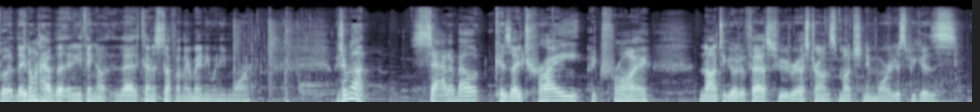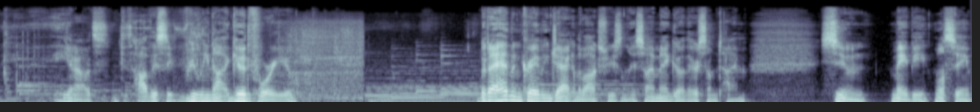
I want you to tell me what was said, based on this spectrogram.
but they don't have anything that kind of stuff on their menu anymore, which I'm not sad about because I try I try not to go to fast food restaurants much anymore just because you know it's, it's obviously really not good for you. But I have been craving Jack in the Box recently, so I may go there sometime soon. Maybe. We'll see.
